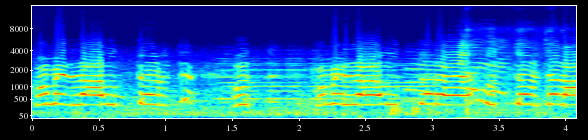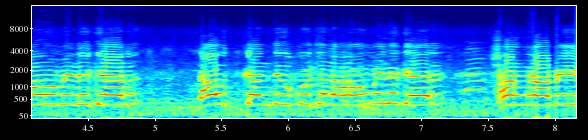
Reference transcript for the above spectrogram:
কুমিল্লা উত্তর কুমিল্লা উত্তরে উত্তর জেলা আওয়ামী লীগের, দাউদকান্দি উপজেলা আওয়ামী লীগের সংগ্রামী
